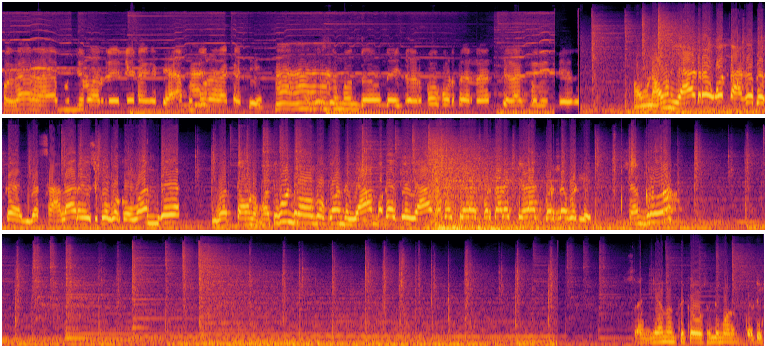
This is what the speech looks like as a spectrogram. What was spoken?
ಪಗಾರ ಮುಂದಿನ ವಾರ ಲೇಟ್ ಆಗತ್ತೆ ಮುಂದಿನ ವಾರ ಒಂದ್ ಐದ್ ಸಾವಿರ ರೂಪಾಯಿ ಕೊಡ್ತಾನ ಅಂತ ಕೇಳಾಕ್ ಬಂದಿದ್ದೆ ಅವ್ನ ಅವ್ನ ಯಾಡ್ರ ಒಂದ್ ಆಗಬೇಕ ಇವತ್ ಸಾಲಾರ ಇಸ್ಕೋಬೇಕು. ಒಂದ್ ಇವತ್ ಅವ್ನ ಹೊತ್ಕೊಂಡ್ ಹೋಗ್ಬೇಕು. ಒಂದ್ ಯಾ ಮಗ ಕೇ- ಯಾ ಮಗ ಕೇಳಕ್ ಬರ್ತಾರ ಕೇಳಕ್ ಬರ್ಲ ಬಿಡ್ಲಿ. ಶಂಕ್ರು? ಸಂಜೆನಂತ ವಸೂಲಿ ಮಾಡೋದ್ ತಡಿ.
